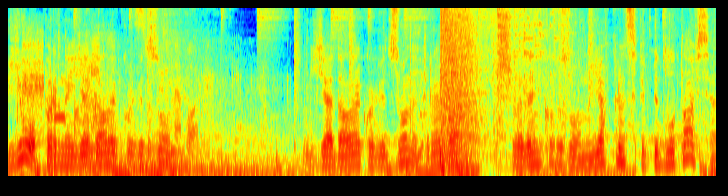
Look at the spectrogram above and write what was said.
Йоперний, я далеко від зони. Я далеко від зони, треба швиденько в зону. Я, в принципі, підлутався.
